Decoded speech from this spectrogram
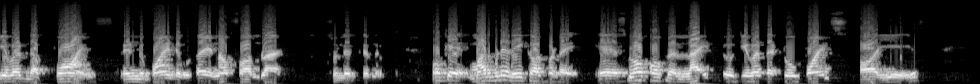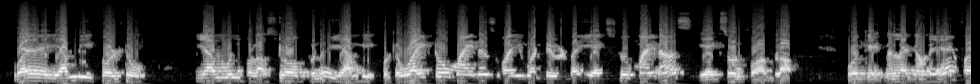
given the points ரெண்டு பாயிண்ட் கொடுத்தா என்ன ஃபார்முலா சொல்லியிருக்கேன் ஓகே மறுபடியும் ரீகால் பண்றேன். Slope of the line to given the two points are is m equal to எம்னு போலாம் ஸ்லோப்னு m equal to y two minus y one divide by x two minus x one formula okay நல்லா கவனிங்க. இப்ப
